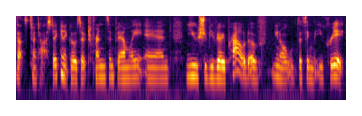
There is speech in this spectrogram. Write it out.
that's fantastic, and it goes out to friends and family, and you should be very proud of you know the thing that you create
